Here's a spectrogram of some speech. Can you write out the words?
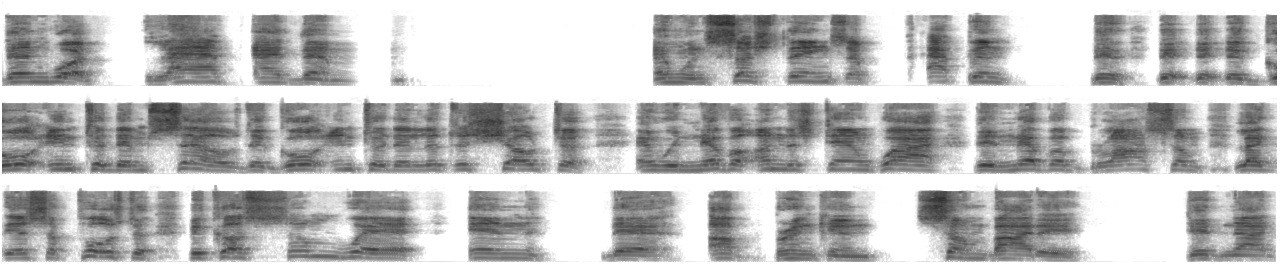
then what? Laugh at them. And when such things have happened, they, they, they, go into themselves, they go into their little shelter, and we never understand why they never blossom like they're supposed to, because somewhere in their upbringing, somebody did not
